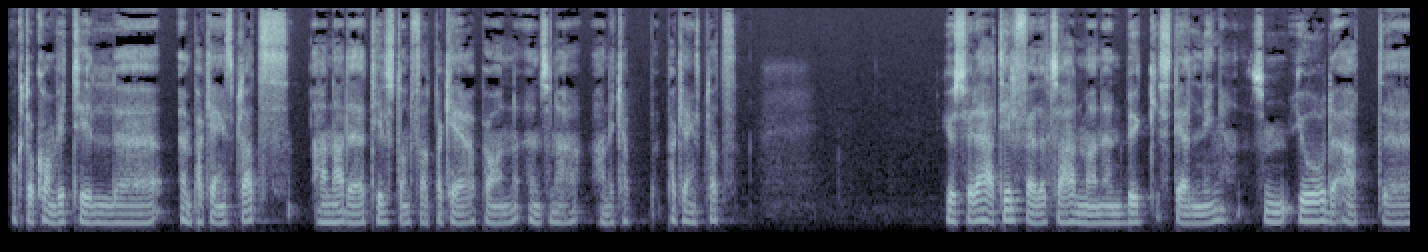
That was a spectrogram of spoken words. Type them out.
Och då kom vi till eh, en parkeringsplats. Han hade tillstånd för att parkera på en, en sån här handikappparkeringsplats. Just vid det här tillfället så hade man en byggställning som gjorde att eh,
